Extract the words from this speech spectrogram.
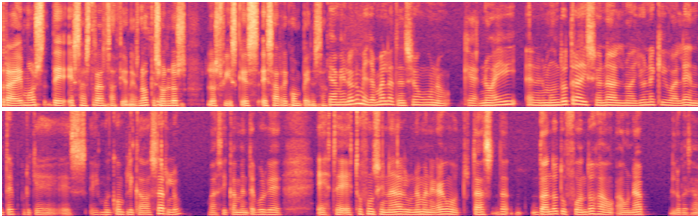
traemos de esas transacciones, ¿no? que son los, los fees, que es esa recompensa. Que a mí lo que me llama la atención, uno, que no hay, en el mundo tradicional no hay un equivalente, porque es, es muy complicado hacerlo, básicamente porque este, esto funciona de alguna manera como tú estás dando tus fondos a, a una lo que sea,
